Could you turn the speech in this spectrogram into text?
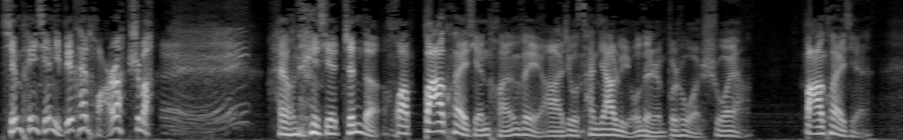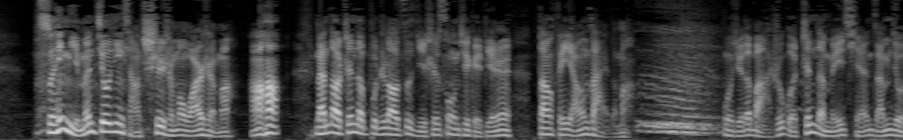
嫌赔钱你别开团啊，是吧？还有那些真的花八块钱团费啊就参加旅游的人，不是我说呀，八块钱。所以你们究竟想吃什么玩什么啊？难道真的不知道自己是送去给别人当肥羊仔的吗？我觉得吧，如果真的没钱，咱们就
